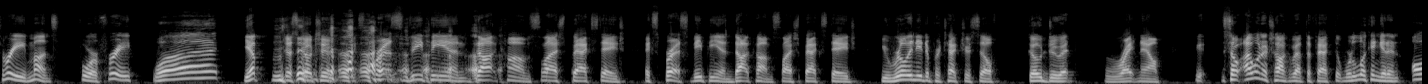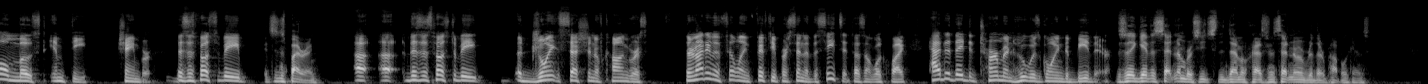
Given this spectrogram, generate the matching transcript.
Three months for free. What? Yep. Just go to expressvpn.com slash backstage. Expressvpn.com slash backstage. You really need to protect yourself. Go do it right now. So I want to talk about the fact that we're looking at an almost empty chamber. This is supposed to be It's inspiring. uh, uh, this is supposed to be a joint session of Congress. They're not even filling 50% of the seats, it doesn't look like. How did they determine who was going to be there? So they gave a set number of seats to the Democrats and a set number to the Republicans.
